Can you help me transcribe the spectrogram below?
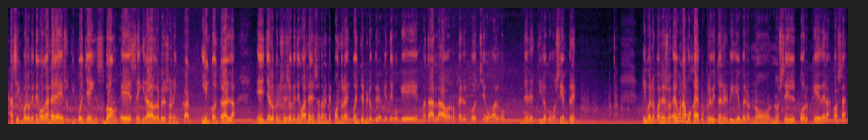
Así que pues, lo que tengo que hacer es eso, tipo James Bond, eh, seguir a la otra persona y encontrarla. ya lo que no sé es lo que tengo que hacer exactamente cuando la encuentre, pero creo que tengo que matarla o romper el coche o algo del estilo como siempre. Y bueno, pues eso, es una mujer porque lo he visto en el vídeo, pero no, no sé el porqué de las cosas,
